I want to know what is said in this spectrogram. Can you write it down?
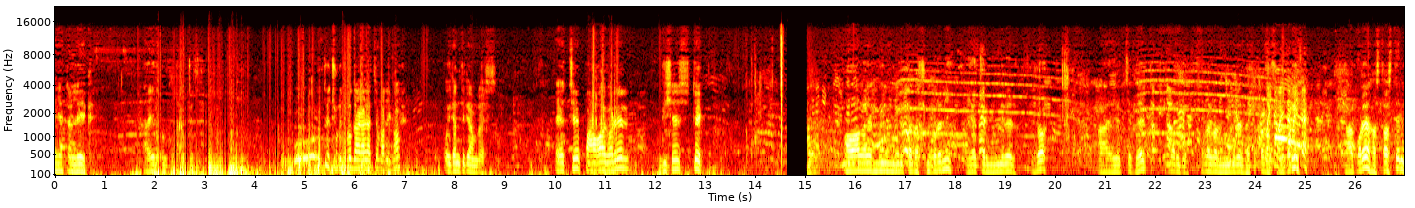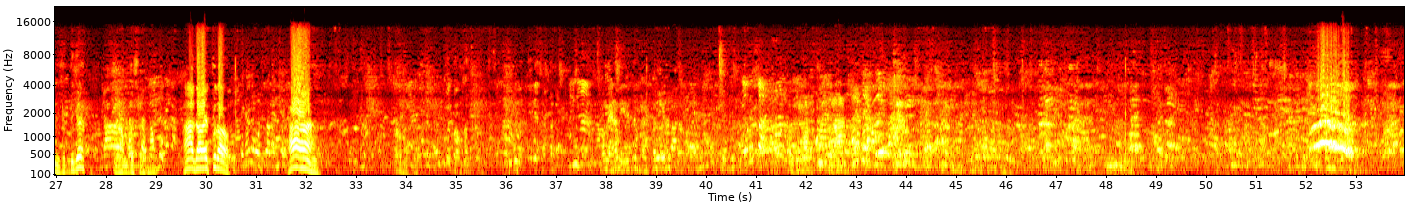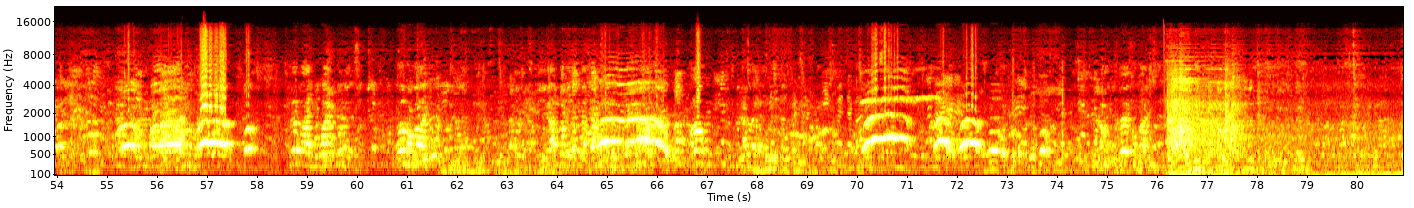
এই একটা লেক আর এই দেখুন ছোট ছোট দেখা যাচ্ছে বাড়ি ঘর ওইখান থেকে আমরা এসেছি। এই হচ্ছে পাওয়াগড়ের বিশেষ টেক পাওয়াগড়ের মেন মন্দিরটা দর্শন করে নিই। এই হচ্ছে মন্দিরের আর এই হচ্ছে গেট বাড়িতে চলো এবার মন্দিরের ভেতরটা দর্শন করি। তারপরে আস্তে আস্তে নিচের দিকে নামতে শুরু করব। হ্যাঁ দাঁড়াও একটু দাঁড়াও। হ্যাঁ হ্যাঁ।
